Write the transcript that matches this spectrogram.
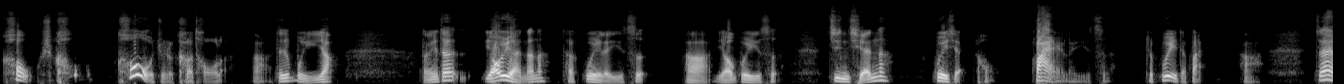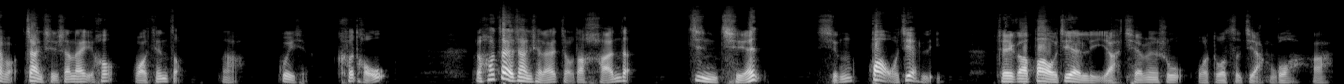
叩是叩，叩就是磕头了啊，这就不一样。等于他遥远的呢，他跪了一次啊，遥跪一次；近前呢，跪下然后拜了一次，这跪着拜啊。再往站起身来以后往前走，跪下磕头，然后再站起来走到函的近前行抱剑礼。这个抱剑礼呀，前文书我多次讲过啊，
